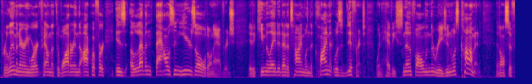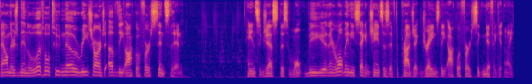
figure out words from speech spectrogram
Preliminary work found that the water in the aquifer is 11,000 years old on average. It accumulated at a time when the climate was different, when heavy snowfall in the region was common. It also found there's been little to no recharge of the aquifer since then. Hand suggests this won't be there won't be any second chances if the project drains the aquifer significantly.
